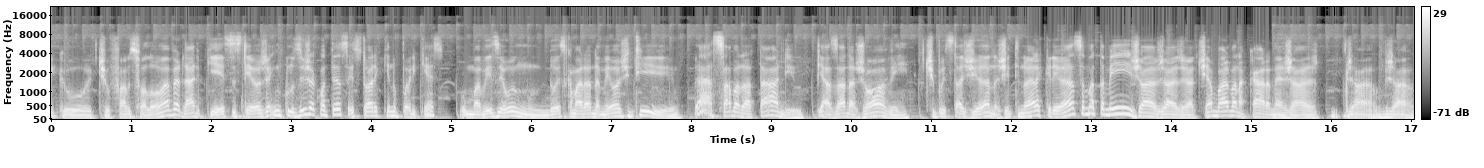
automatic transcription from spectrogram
é que o tio Fábio falou é uma verdade, porque esses teus, já, inclusive já contei essa história aqui no podcast. Uma vez eu e um, dois camaradas meus, a gente, ah, sábado à tarde, piazada jovem, tipo estagiando, a gente não era criança, mas também já, já, já tinha barba na cara, né? Já, já, já,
